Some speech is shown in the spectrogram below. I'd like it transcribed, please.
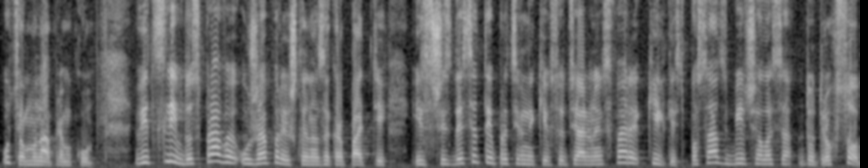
у цьому напрямку. Від слів до справи уже перейшли на Закарпатті. Із 60 працівників соціальної сфери кількість посад збільшилася до 300.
